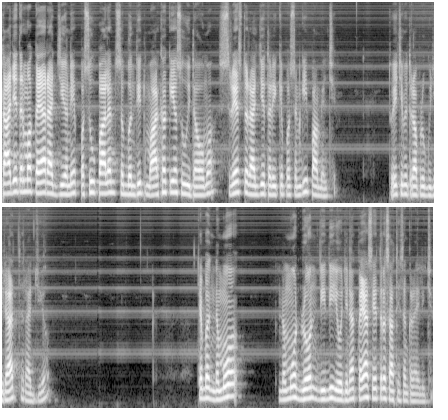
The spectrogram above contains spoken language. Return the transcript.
તાજેતરમાં કયા રાજ્યને પશુપાલન સંબંધિત માળખાકીય સુવિધાઓમાં શ્રેષ્ઠ રાજ્ય તરીકે પસંદગી પામેલ છે? તો એ છે મિત્રો આપણું ગુજરાત રાજ્ય. ત્યારબાદ નમો નમો ડ્રોન દીદી યોજના કયા ક્ષેત્ર સાથે સંકળાયેલી છે?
